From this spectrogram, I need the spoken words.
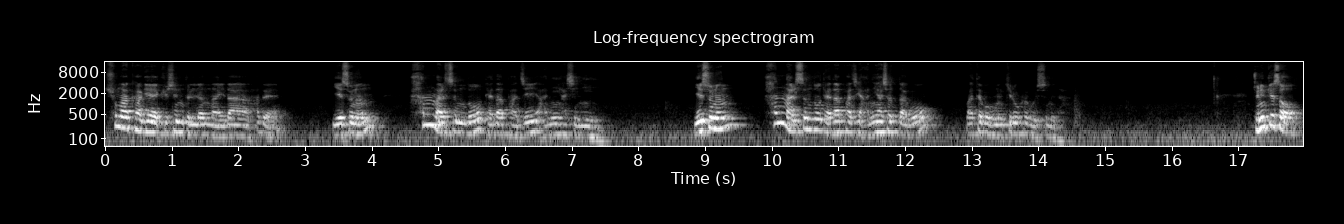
흉악하게 귀신 들렸나이다 하되 예수는 한 말씀도 대답하지 아니하시니 예수는 한 말씀도 대답하지 아니하셨다고 마태복음은 기록하고 있습니다. 주님께서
